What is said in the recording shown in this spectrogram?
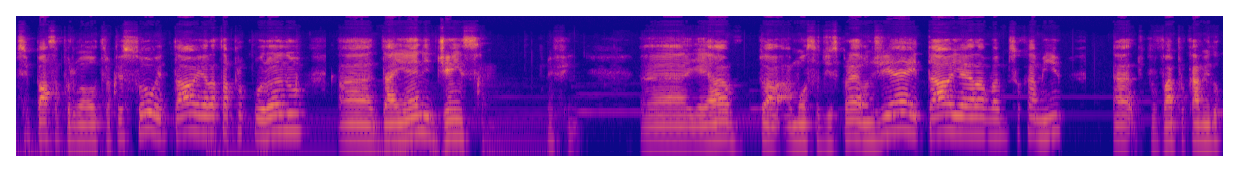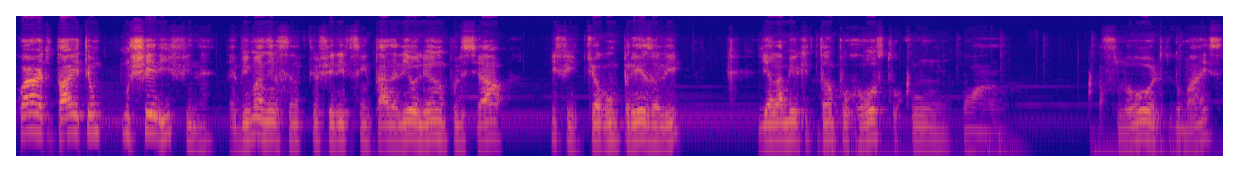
se passa por uma outra pessoa e tal, e ela tá procurando a Diane Jensen. Enfim. É, e aí ela, a, a, moça diz pra ela onde é e tal, e aí ela vai pro seu caminho. Ela, tipo, vai pro caminho do quarto e tal, e tem um, um xerife, né? É bem maneiro, sendo que tem um xerife sentado ali, olhando um policial. Enfim, tinha algum preso ali. E ela meio que tampa o rosto com, com a, a, flor e tudo mais.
